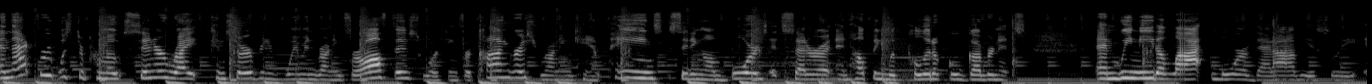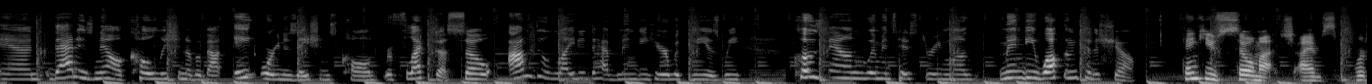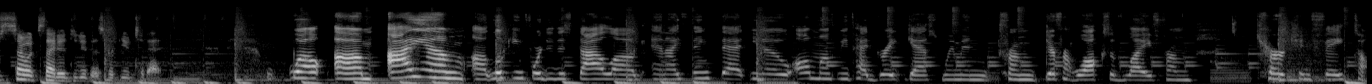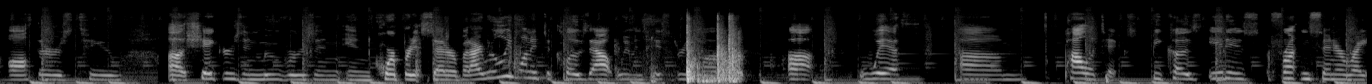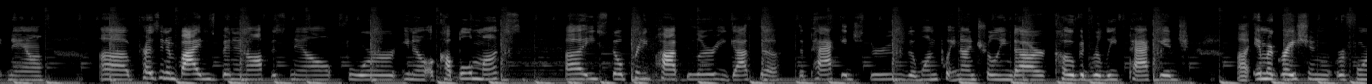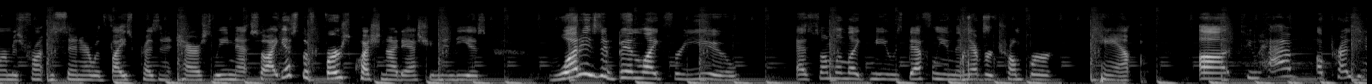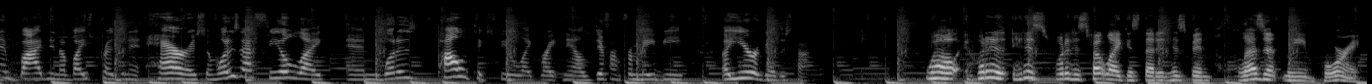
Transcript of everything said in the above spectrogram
And that group was to promote center right conservative women running for office, working for Congress, running campaigns, sitting on boards, etc., and helping with political governance. And we need a lot more of that, obviously. And that is now a coalition of about eight organizations called Reflect Us. So I'm delighted to have Mindy here with me as we close down Women's History Month. Mindy, welcome to the show. Thank you so much. I'm we're so excited to do this with you today. Well, um, I am uh, looking forward to this dialogue, and I think that you know, all month we've had great guests, women from different walks of life, from church and faith to authors to uh, shakers and movers in, in corporate, etc. But I really wanted to close out Women's History Month uh, with um, politics because it is front and center right now. Uh, President Biden's been in office now for you know a couple of months. Uh, he's still pretty popular. He got the the package through the 1.9 trillion dollar COVID relief package. Uh, immigration reform is front and center with Vice President Harris leading that. So I guess the first question I'd ask you, Mindy, is what has it been like for you, as someone like me who's definitely in the never Trumper camp, uh, to have a President Biden and a Vice President Harris, and what does that feel like, and what does politics feel like right now? Is different from maybe a year ago this time. Well, what it, it is, what it has felt like is that it has been pleasantly boring,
